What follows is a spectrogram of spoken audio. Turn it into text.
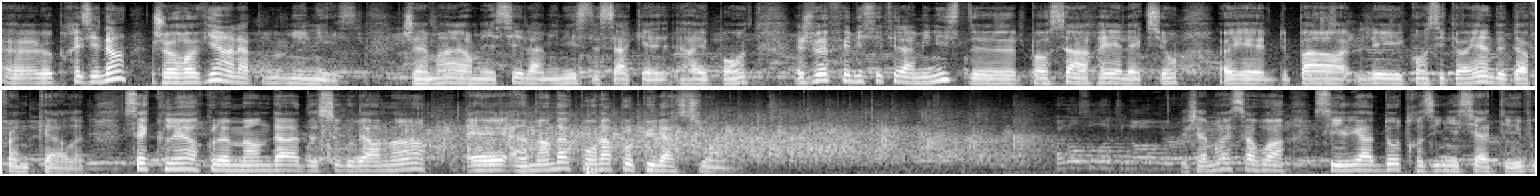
euh, le Président, je reviens à la ministre. J'aimerais remercier la ministre de sa réponse. Je veux féliciter la ministre pour sa réélection euh, par les concitoyens de Dufferin Callan. C'est clair que le mandat de ce gouvernement est un mandat pour la population. J'aimerais savoir s'il y a d'autres initiatives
